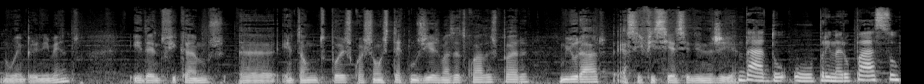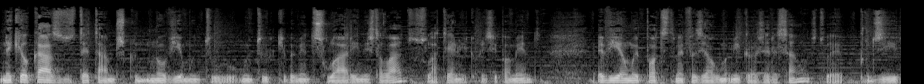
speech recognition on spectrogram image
no empreendimento identificamos eh, então depois quais são as tecnologias mais adequadas para melhorar essa eficiência de energia. Dado o primeiro passo. Naquele caso detectámos que não havia muito, muito equipamento solar ainda instalado, solar térmico principalmente. Havia uma hipótese também de fazer alguma microgeração, isto é, produzir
